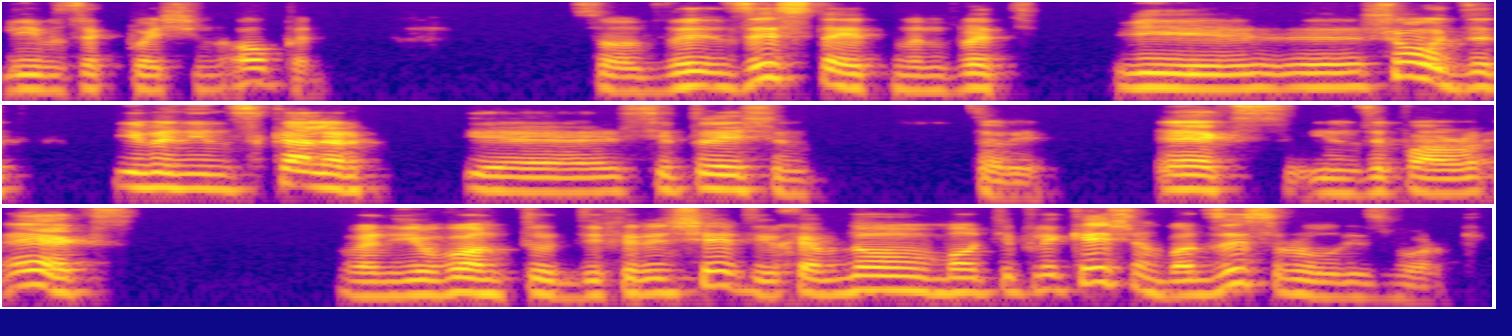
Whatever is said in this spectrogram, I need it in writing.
leave the question open. So the, this statement that we uh, showed that even in scalar uh, situation, sorry, x in the power x, when you want to differentiate, you have no multiplication, but this rule is working.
